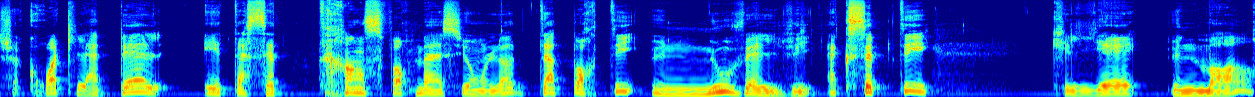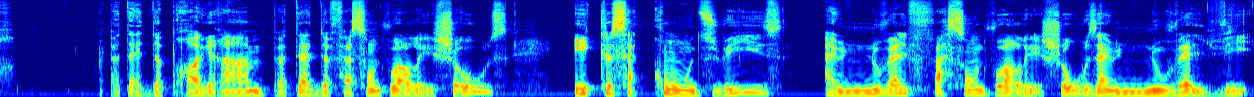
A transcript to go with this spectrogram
je crois que l'appel est à cette transformation-là, d'apporter une nouvelle vie, accepter qu'il y ait une mort, peut-être de programme, peut-être de façon de voir les choses, et que ça conduise à une nouvelle façon de voir les choses, à une nouvelle vie.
